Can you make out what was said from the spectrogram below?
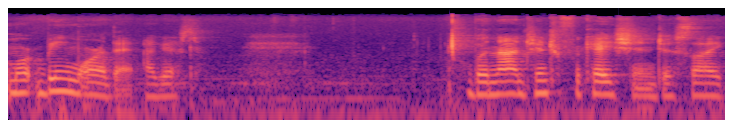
more being more of that, I guess. But not gentrification, just like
